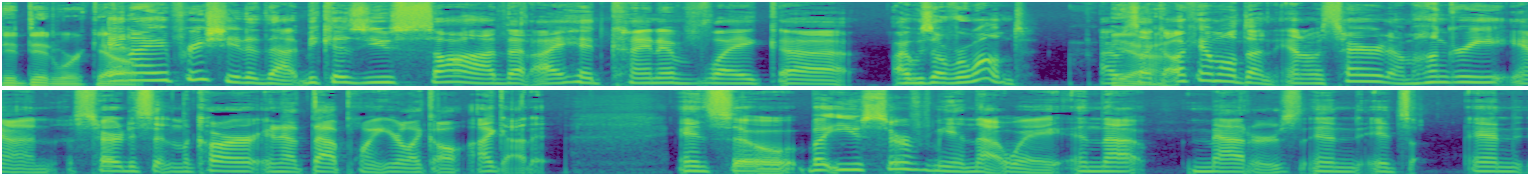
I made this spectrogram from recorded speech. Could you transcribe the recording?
it did work out. And I appreciated that because you saw that I had kind of like uh, I was overwhelmed. I was Yeah. like, okay, I'm all done. And I was tired. I'm hungry and I was tired to sit in the car. And at that point, you're like, oh, I got it. And so, but you served me in that way, and that matters. And it's, and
